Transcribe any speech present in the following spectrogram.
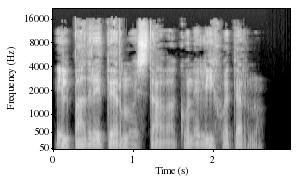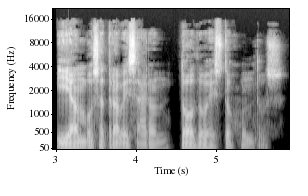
el Padre Eterno estaba con el Hijo Eterno, y ambos atravesaron todo esto juntos.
